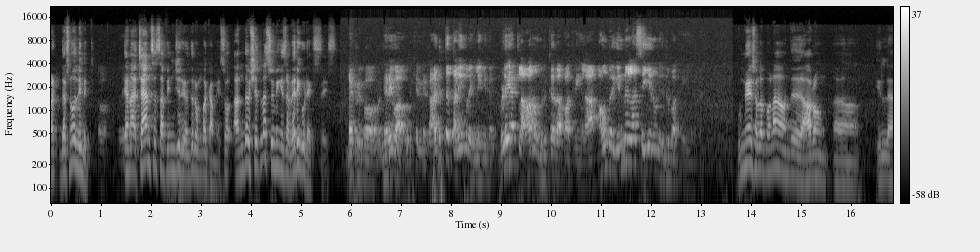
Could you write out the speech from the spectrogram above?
பட் தர்ஸ் நோ லிமிட் ஏன்னா சான்சஸ் ஆஃப் இன்ஜுரி வந்து ரொம்ப கம்மி. ஸோ அந்த விஷயத்தில் swimming is a very good exercise doctor இப்போ நிறைவா ஒரு கேள்வி. அடுத்த தலைமுறை இளைஞர்கள் விளையாட்டுல ஆர்வம் இருக்கிறதா பாக்குறீங்களா அவங்க என்னெல்லாம் செய்யணும்னு எதிர்பார்க்குறீங்க? உண்மையாக சொல்லப்போனால் வந்து ஆர்வம் இல்லை.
